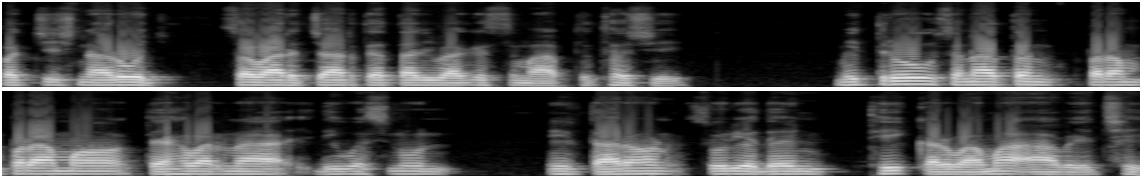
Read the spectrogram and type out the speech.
પચીસના રોજ સવારે ચાર તેતાલીસ વાગે સમાપ્ત થશે. મિત્રો, સનાતન પરંપરામાં તહેવારના દિવસનું નિર્ધારણ સૂર્યોદયથી કરવામાં આવે છે.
